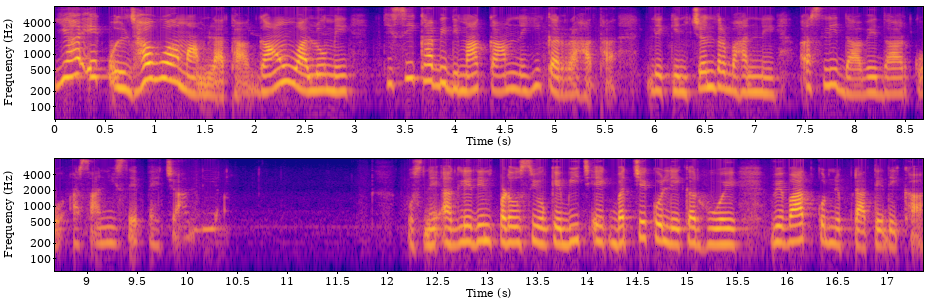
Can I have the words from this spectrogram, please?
यह एक उलझा हुआ मामला था। गाँव वालों में किसी का भी दिमाग काम नहीं कर रहा था, लेकिन चंद्रभान ने असली दावेदार को आसानी से पहचान लिया। उसने अगले दिन पड़ोसियों के बीच एक बच्चे को लेकर हुए विवाद को निपटाते देखा।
